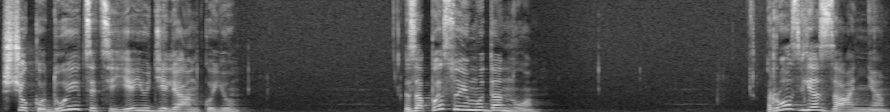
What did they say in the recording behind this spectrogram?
що кодується цією ділянкою. Записуємо дано. Розв'язання.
